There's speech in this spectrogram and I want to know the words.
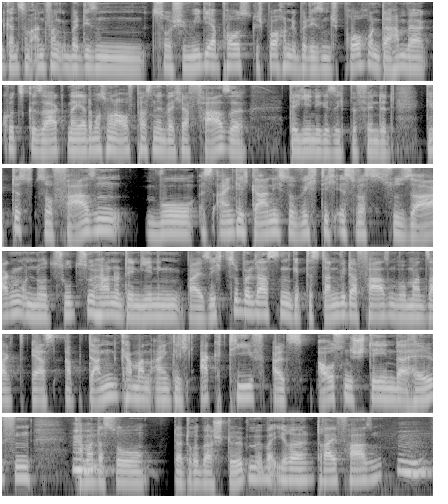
ganz am Anfang über diesen Social Media Post gesprochen, über diesen Spruch und da haben wir kurz gesagt, naja, da muss man aufpassen, in welcher Phase derjenige sich befindet. Gibt es so Phasen, wo es eigentlich gar nicht so wichtig ist, was zu sagen und nur zuzuhören und denjenigen bei sich zu belassen? Gibt es dann wieder Phasen, wo man sagt, erst ab dann kann man eigentlich aktiv als Außenstehender helfen? Kann mhm. man das so darüber stülpen, über Ihre drei Phasen? Mhm.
